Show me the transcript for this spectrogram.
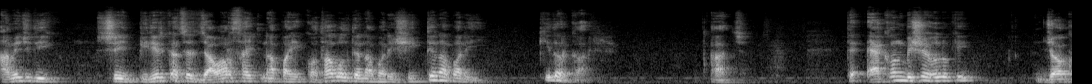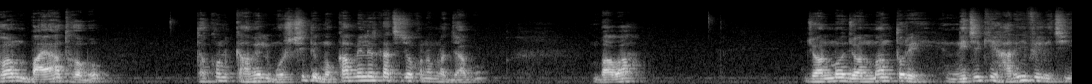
আমি যদি সেই পীরের কাছে যাওয়ার সাইট না পাই, কথা বলতে না পারি, শিখতে না পারি, কি দরকার? আচ্ছা তো এখন বিষয় হলো কি, যখন বায়াত হব, তখন কামেল মসজিদে মোকামেলের কাছে যখন আমরা যাব, বাবা জন্ম জন্মান্তরে নিজেকে হারিয়ে ফেলেছি।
